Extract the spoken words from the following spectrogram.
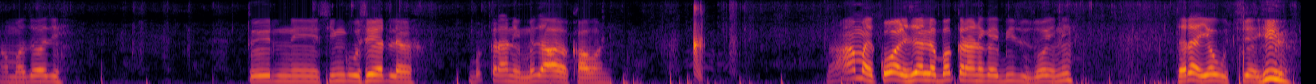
આમાં જો હજી તુવેરની સિંગું છે એટલે બકરાની મજા આવે ખાવાની. આમાંય કોળ છે એટલે બકરાને કંઈ બીજું જોઈ નહીં. ધરાય એવું જ છે. હી.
